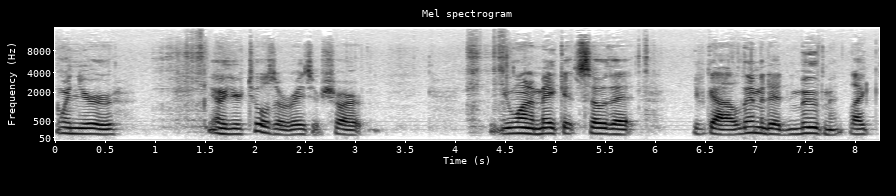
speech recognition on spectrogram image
when you're, you know, your tools are razor sharp, you want to make it so that you've got a limited movement. Like,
